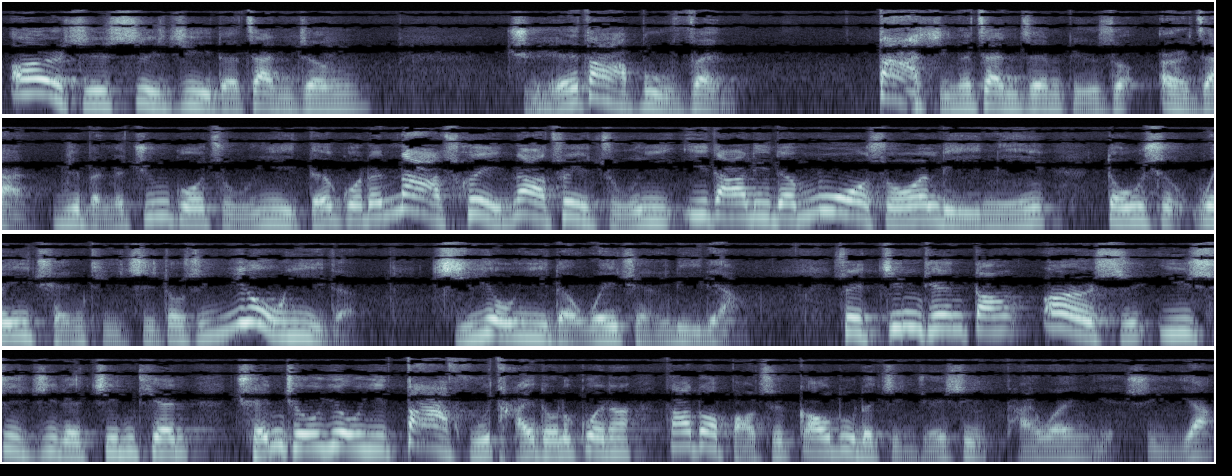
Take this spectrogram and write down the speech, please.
二十世纪的战争，绝大部分大型的战争，比如说二战，日本的军国主义，德国的纳粹纳粹主义，意大利的墨索里尼，都是威权体制，都是右翼的极右翼的威权力量。所以今天，当二十一世纪的今天，全球右翼大幅抬头的过程，大家都要保持高度的警觉性。台湾也是一样。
